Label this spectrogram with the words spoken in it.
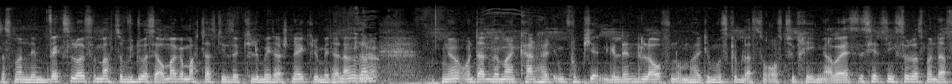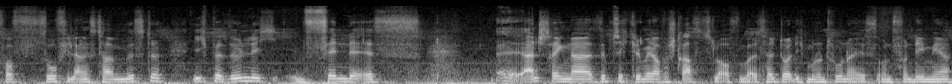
dass man eben Wechselläufe macht, so wie du es ja auch mal gemacht hast, diese Kilometer schnell, Kilometer langsam. Ja. Ne, und dann, wenn man kann, halt im kopierten Gelände laufen, um halt die Muskelbelastung aufzukriegen. Aber es ist jetzt nicht so, dass man davor so viel Angst haben müsste. Ich persönlich fände es äh, anstrengender, 70 Kilometer auf der Straße zu laufen, weil es halt deutlich monotoner ist und von dem her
